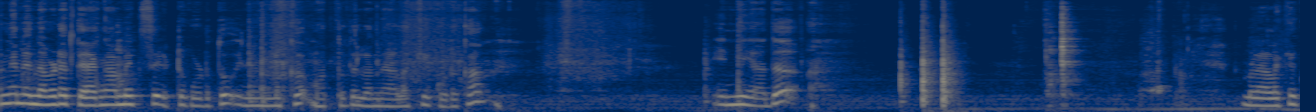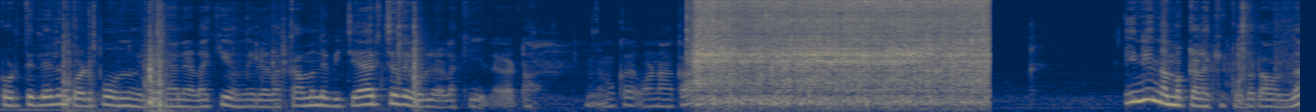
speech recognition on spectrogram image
അങ്ങനെ നമ്മുടെ തേങ്ങാ മിക്സ് ഇട്ട് കൊടുത്തു. ഇനി നമുക്ക് മൊത്തത്തിലൊന്ന് ഇളക്കി കൊടുക്കാം. ഇനി അത് നമ്മൾ ഇളക്കി കൊടുത്തില്ലെങ്കിലും കുഴപ്പമൊന്നുമില്ല. ഞാൻ ഇളക്കിയൊന്നുമില്ല ഇളക്കാമെന്ന് വിചാരിച്ചതേ ഉള്ളൂ. ഇളക്കിയില്ല കേട്ടോ. നമുക്ക് ഓണാക്കാം. ഇനി നമുക്ക് ഇളക്കി കൊടുക്കാവുന്ന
